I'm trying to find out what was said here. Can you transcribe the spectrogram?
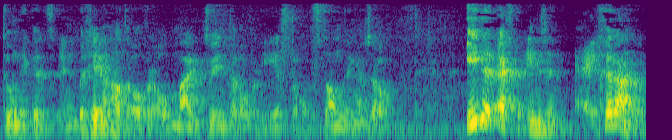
Toen ik het in het begin had over openbaring 20, over de eerste opstanding en zo. Ieder echter in zijn eigen rangorde.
